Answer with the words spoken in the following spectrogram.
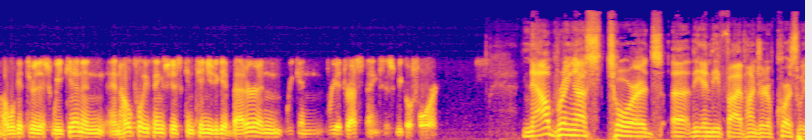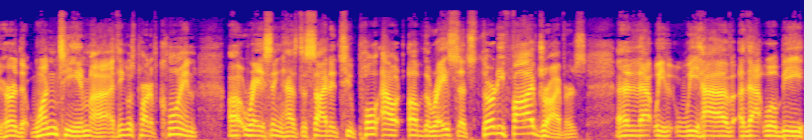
uh, we'll get through this weekend, and, and hopefully things just continue to get better, and we can readdress things as we go forward. Now bring us towards uh, the Indy 500. Of course, we heard that one team, uh, I think it was part of Coin uh, Racing, has decided to pull out of the race. That's 35 drivers uh, that we we have that will be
